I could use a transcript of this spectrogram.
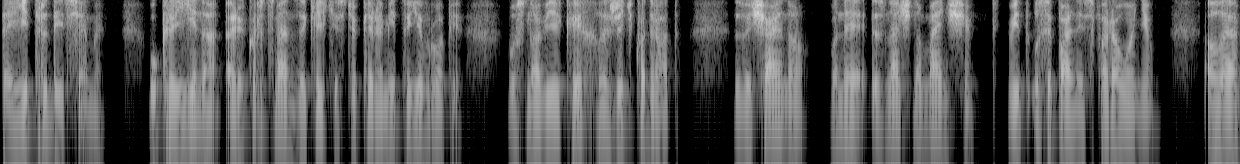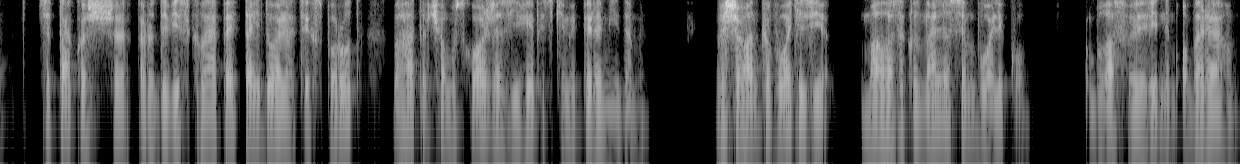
та її традиціями. Україна рекордсмен за кількістю пірамід у Європі, в основі яких лежить квадрат. Звичайно, вони значно менші від усипальниць фараонів, але це також родові склепи та й доля цих споруд багато в чому схожа з єгипетськими пірамідами. Вишиванка в одязі мала заклинальну символіку, була своєрідним оберегом.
